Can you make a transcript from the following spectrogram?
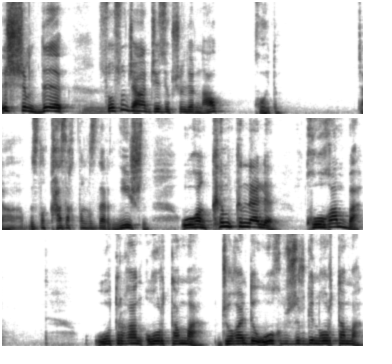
ішімдік. Сосын жаңа жезөкшелерін алып қойдым. Жаңағы біздің қазақтың қыздары не үшін? Оған кім кінәлі? Қоғам ба? Отырған ортама жоқ әлде оқып жүрген ортама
